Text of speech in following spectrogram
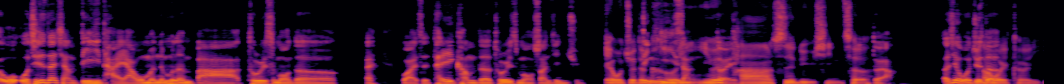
呃，我我其实在想，第一台啊，我们能不能把 tourismo 的，哎，不好意思，Taycan 的 tourismo 算进去？哎，我觉得定义上，因为它是旅行车。对啊。而且我觉得，我也可以，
